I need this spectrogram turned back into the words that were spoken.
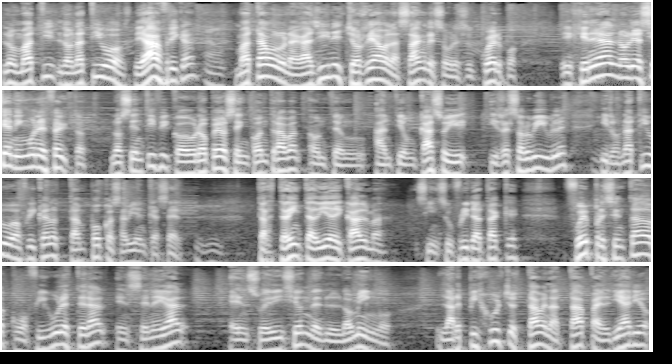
los, mati- los nativos de África Ah. mataban una gallina y chorreaban la sangre sobre su cuerpo. En general no le hacía ningún efecto. Los científicos europeos se encontraban ante un, ante un caso irresolvible y los nativos africanos tampoco sabían qué hacer. Tras 30 días de calma, sin sufrir ataque, fue presentado como figura estelar en Senegal en su edición del domingo. Larpijucho estaba en la tapa del diario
